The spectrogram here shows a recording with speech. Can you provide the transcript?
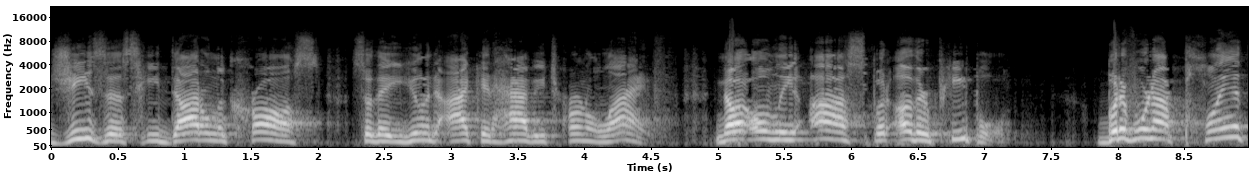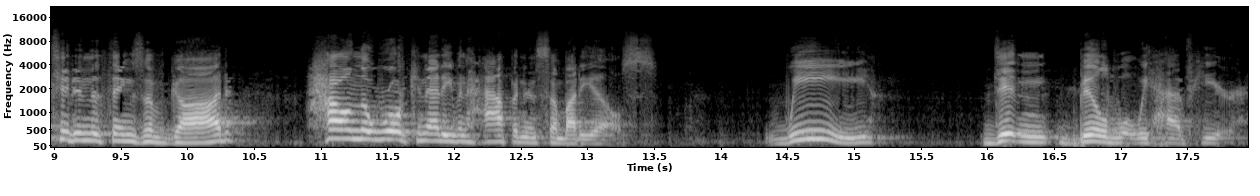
Jesus, He died on the cross so that you and I could have eternal life. Not only us, but other people. But if we're not planted in the things of God, how in the world can that even happen in somebody else? We didn't build what we have here.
